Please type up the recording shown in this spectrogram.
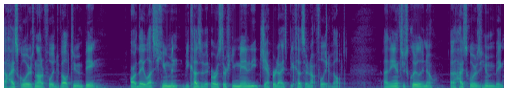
a high schooler is not a fully developed human being. Are they less human because of it, or is their humanity jeopardized because they're not fully developed? Uh, the answer is clearly no. A high schooler is a human being,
